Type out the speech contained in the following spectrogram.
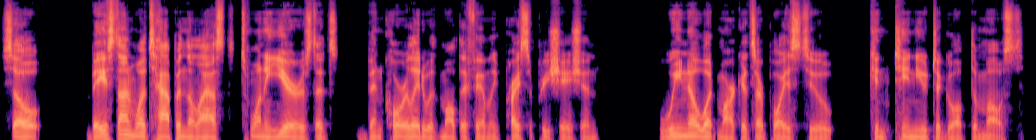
So, based on what's happened the last 20 years that's been correlated with multifamily price appreciation, we know what markets are poised to continue to go up the most.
